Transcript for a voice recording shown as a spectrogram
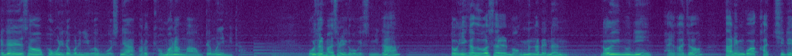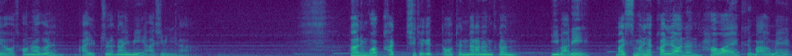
에덴에서 복을 잃어버린 이유가 무엇이냐? 바로 교만한 마음 때문입니다. 5절 말씀을 읽어보겠습니다. 너희가 그것을 먹는 날에는 너희 눈이 밝아져 하나님과 같이 되어 선악을 알 줄 하나님이 아심이니라. 하나님과 같이 되겠 어, 된다라는 그런 이 말이 말씀을 헷갈려하는 하와의 그 마음에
